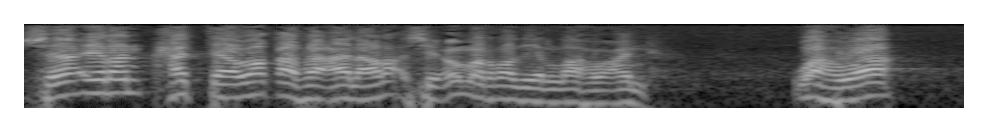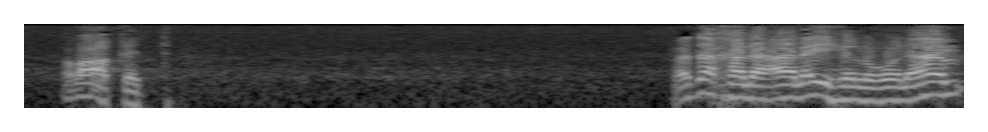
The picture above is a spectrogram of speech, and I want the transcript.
سائرا حتى وقف على رأس عمر رضي الله عنه وهو راقد. فدخل عليه الغلام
